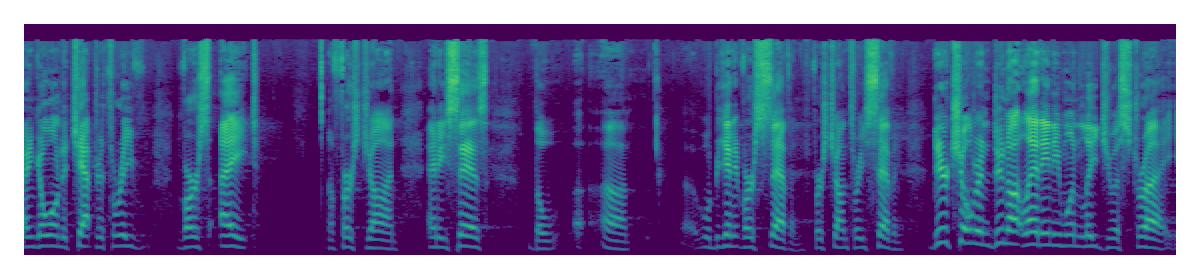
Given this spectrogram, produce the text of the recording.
and go on to chapter 3 verse 8 of 1 John. And he says the uh, uh, we'll begin at verse 7. 1 John 3 7. Dear children, do not let anyone lead you astray.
